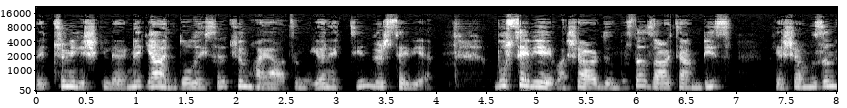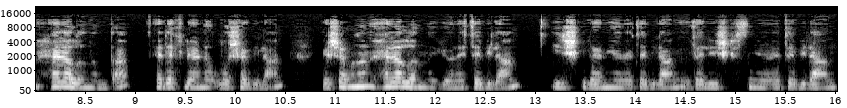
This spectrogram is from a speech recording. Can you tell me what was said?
ve tüm ilişkilerini yani dolayısıyla tüm hayatını yönettiğin bir seviye. Bu seviyeyi başardığımızda zaten biz yaşamımızın her alanında hedeflerine ulaşabilen, yaşamının her alanını yönetebilen ilişkilerini yönetebilen, özel ilişkisini yönetebilen,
